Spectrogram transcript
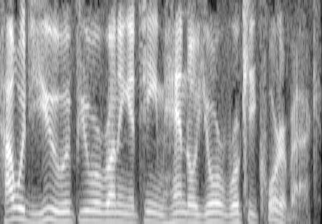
how would you, if you were running a team, handle your rookie quarterback?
